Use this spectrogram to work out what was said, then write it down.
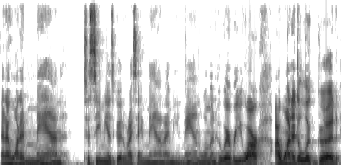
And I wanted man to see me as good. When I say man, I mean man, woman, whoever you are. I wanted to look good.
